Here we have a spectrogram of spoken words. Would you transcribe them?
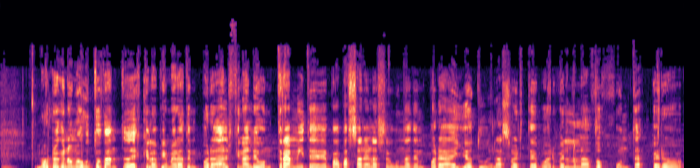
Mm. Lo otro que no me gustó tanto es que la primera temporada al final es un trámite para pasar a la segunda temporada y yo tuve la suerte de poder verlas las dos juntas, pero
